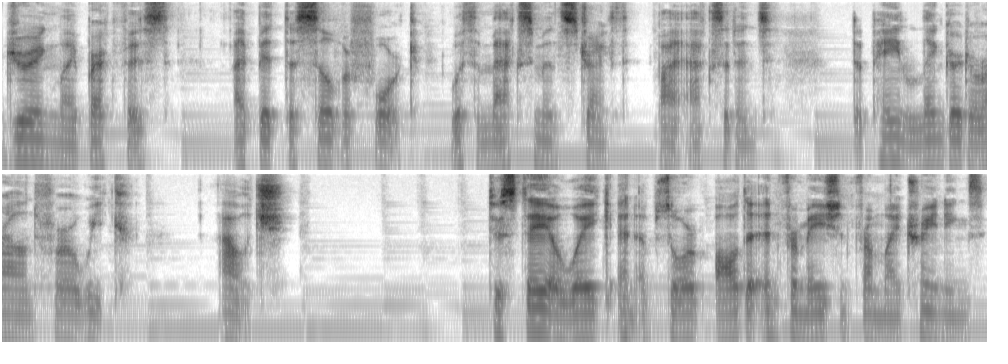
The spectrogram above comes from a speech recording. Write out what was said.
During my breakfast, I bit the silver fork with maximum strength by accident. The pain lingered around for a week. Ouch. To stay awake and absorb all the information from my trainings,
